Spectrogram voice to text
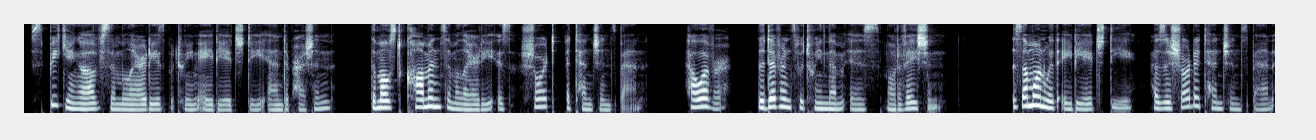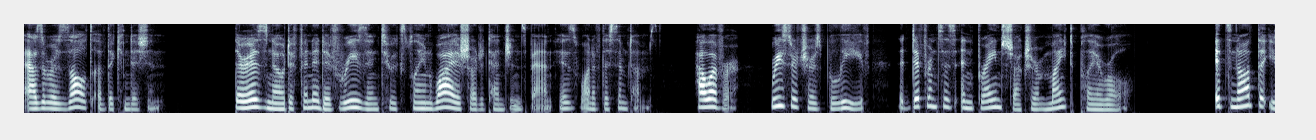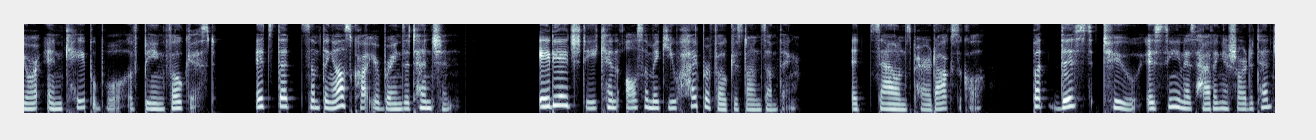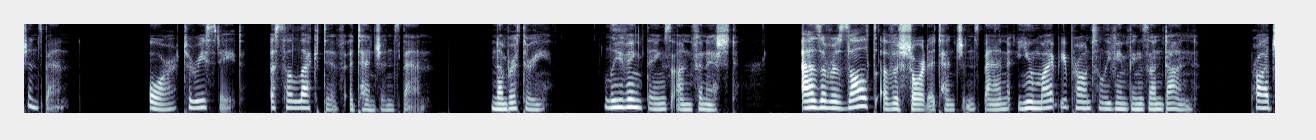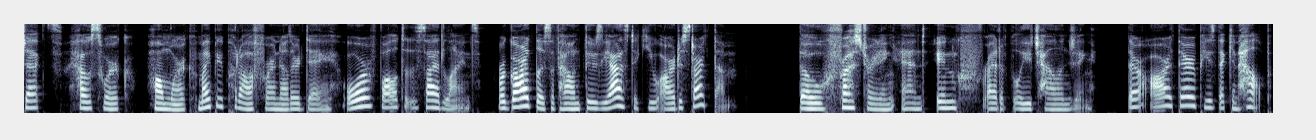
Speaking of similarities between ADHD and depression, the most common similarity is short attention span. However, the difference between them is motivation. Someone with ADHD has a short attention span as a result of the condition. There is no definitive reason to explain why a short attention span is one of the symptoms. However, researchers believe that differences in brain structure might play a role. It's not that you're incapable of being focused. It's that something else caught your brain's attention. ADHD can also make you hyper-focused on something. It sounds paradoxical, but this too is seen as having a short attention span. Or to restate, a selective attention span. Number three, leaving things unfinished. As a result of a short attention span, you might be prone to leaving things undone. Projects, housework, homework might be put off for another day or fall to the sidelines, regardless of how enthusiastic you are to start them. Though frustrating and incredibly challenging, there are therapies that can help.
